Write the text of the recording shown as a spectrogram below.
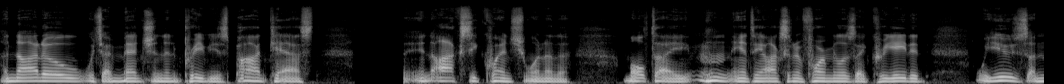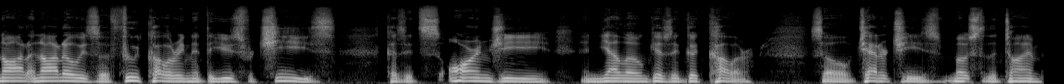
Annatto, which I mentioned in a previous podcast, in OxiQuench, one of the multi antioxidant formulas I created, we use annatto. Annatto is a food coloring that they use for cheese because it's orangey and yellow, gives it good color. So cheddar cheese most of the time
